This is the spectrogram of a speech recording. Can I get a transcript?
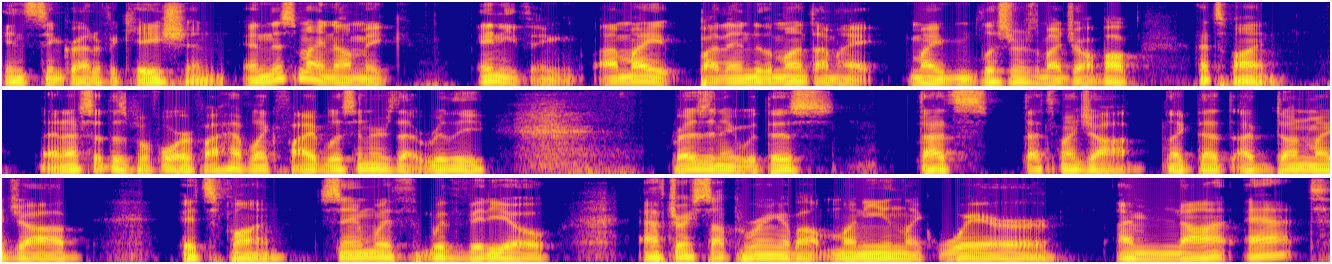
instant gratification, and this might not make anything. I might by the end of the month, I might my listeners might drop off. That's fine and I've said this before, if I have like five listeners that really resonate with this, that's that's my job. Like that I've done my job. It's fun. Same with with video. After I stopped worrying about money and like where I'm not at,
